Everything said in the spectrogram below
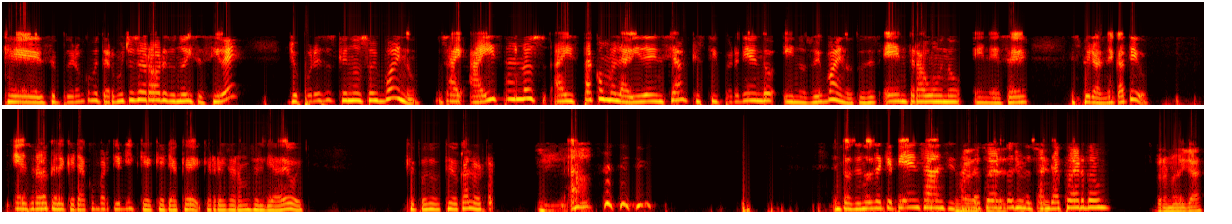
que se pudieron cometer muchos errores, uno dice, sí ve, yo por eso es que no soy bueno. O sea, ahí están los, ahí está como la evidencia que estoy perdiendo y no soy bueno. Entonces entra uno en ese espiral negativo. Eso era lo que le quería compartir y que quería que, revisáramos el día de hoy. ¿Qué pasó? ¿Te dio calor? Ah. Entonces no sé qué piensan, si están de acuerdo, si no están de acuerdo. Pero no diga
